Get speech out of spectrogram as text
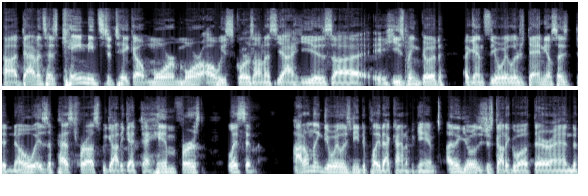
Uh, Davin says Kane needs to take out Moore. Moore always scores on us. Yeah, he is. Uh, he's been good against the Oilers. Daniel says Danault is a pest for us. We got to get to him first. Listen, I don't think the Oilers need to play that kind of a game. I think the Oilers just got to go out there and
